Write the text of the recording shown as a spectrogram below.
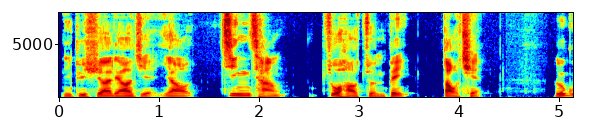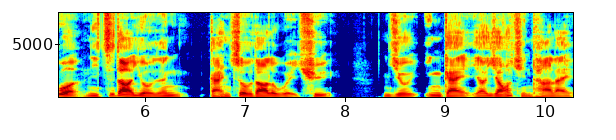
你必须要了解，要经常做好准备道歉。如果你知道有人感受到了委屈，你就应该要邀请他来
